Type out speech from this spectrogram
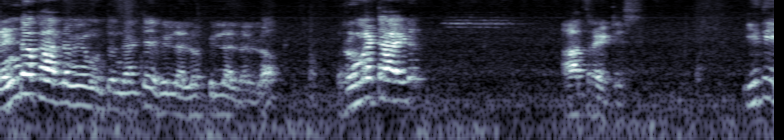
రెండో కారణం ఏముంటుందంటే వీళ్ళల్లో పిల్లలలో రుమటాయిడ్ ఆథరైటిస్ ఇది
